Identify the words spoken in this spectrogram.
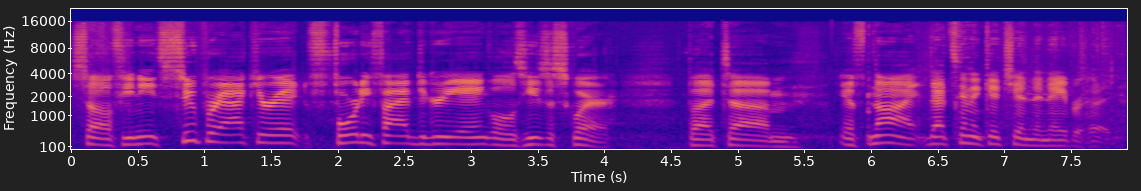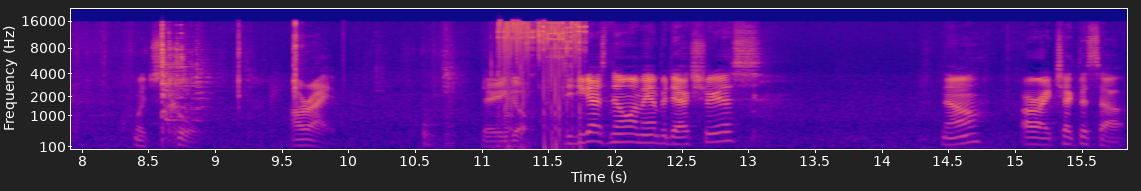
So if you need super accurate 45 degree angles, use a square. But um, if not, that's gonna get you in the neighborhood, which is cool. All right, there you go. Did you guys know I'm ambidextrous? No? All right, check this out.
